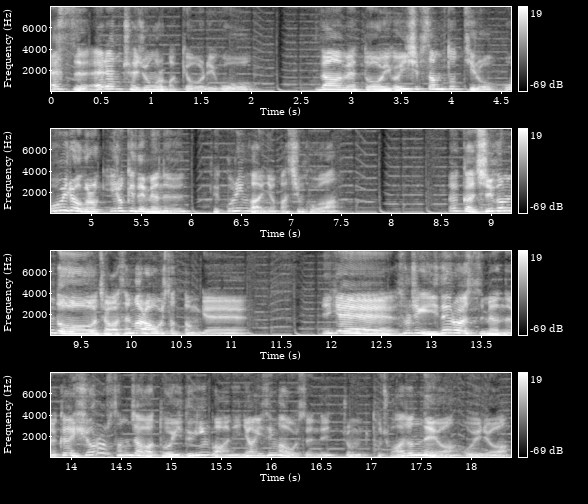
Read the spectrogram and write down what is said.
S, LN 최종으로 바뀌어버리고 그 다음에 또 이거 23토티로 오히려 그렇게 이렇게 되면은 개꿀인 거 아니야 빠친코가? 그러니까 지금도 제가 생각하고 있었던 게 이게 솔직히 이대로였으면은 그냥 히어로스 상자가 더 이득인 거 아니냐? 이 생각하고 있었는데 좀 더 좋아졌네요 오히려.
